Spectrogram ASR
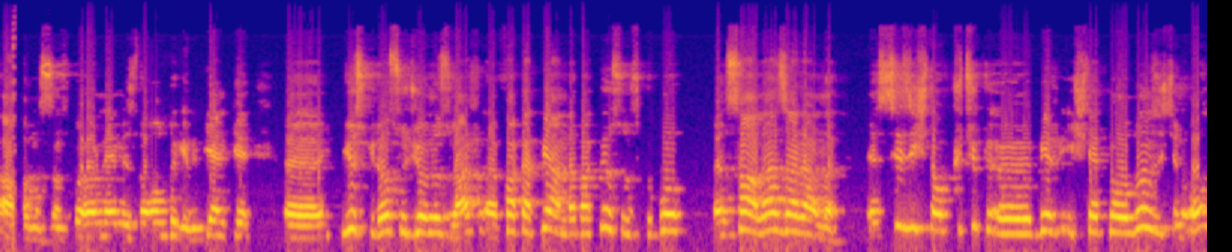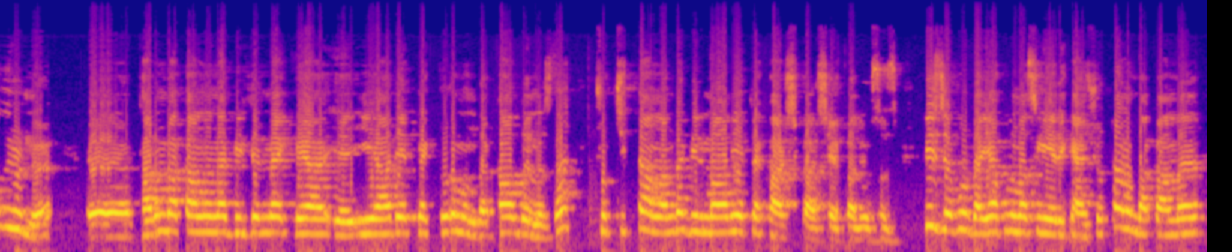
almışsınız. Bu örneğimizde olduğu gibi. Diyelim ki e, 100 kilo sucuğunuz var. E, fakat bir anda bakıyorsunuz ki bu e, sağlığa zararlı. E, siz işte o küçük e, bir işletme olduğunuz için o ürünü e, Tarım Bakanlığı'na bildirmek veya iade etmek durumunda kaldığınızda çok ciddi anlamda bir maliyetle karşı karşıya kalıyorsunuz. Bizce burada yapılması gereken şu Tarım Bakanlığı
